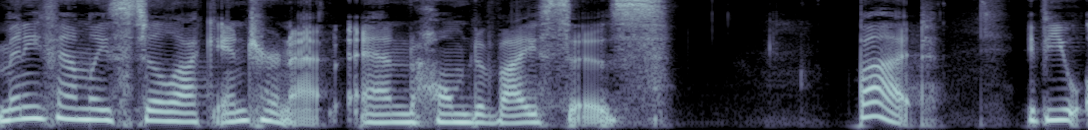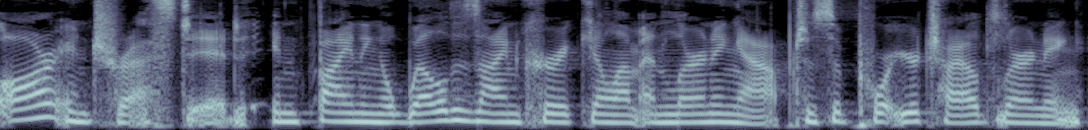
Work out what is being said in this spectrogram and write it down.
Many families still lack internet and home devices. But if you are interested in finding a well-designed curriculum and learning app to support your child's learning,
